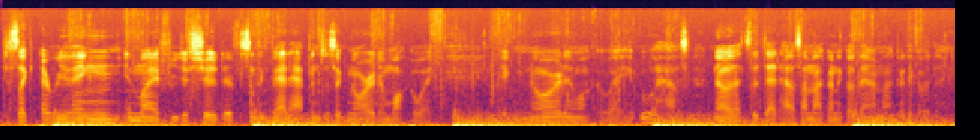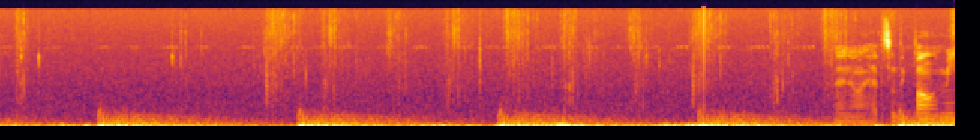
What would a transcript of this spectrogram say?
Just like everything in life, you just should, if something bad happens, just ignore it and walk away. Ignore it and walk away. Ooh, a house. No, that's the dead house. I'm not gonna go there. I'm not gonna go there. I know I had something following me.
